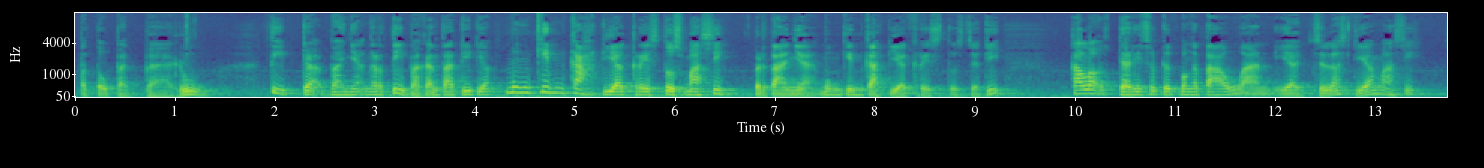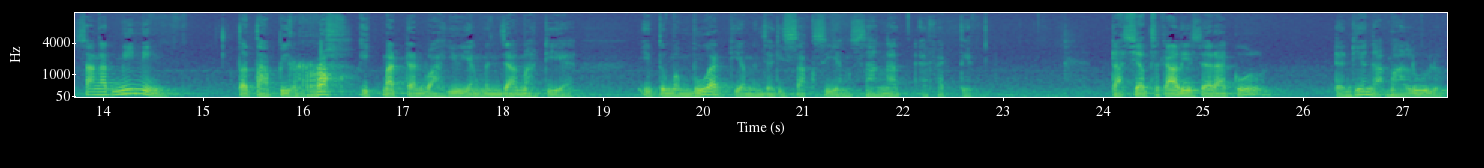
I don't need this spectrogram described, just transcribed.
Petobat baru, tidak banyak ngerti bahkan tadi dia mungkinkah dia Kristus? Masih bertanya mungkinkah dia Kristus? Jadi kalau dari sudut pengetahuan ya jelas dia masih sangat minim. Tetapi roh hikmat dan wahyu yang menjamah dia itu membuat dia menjadi saksi yang sangat efektif. Dahsyat sekali saudaraku dan dia nggak malu loh.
